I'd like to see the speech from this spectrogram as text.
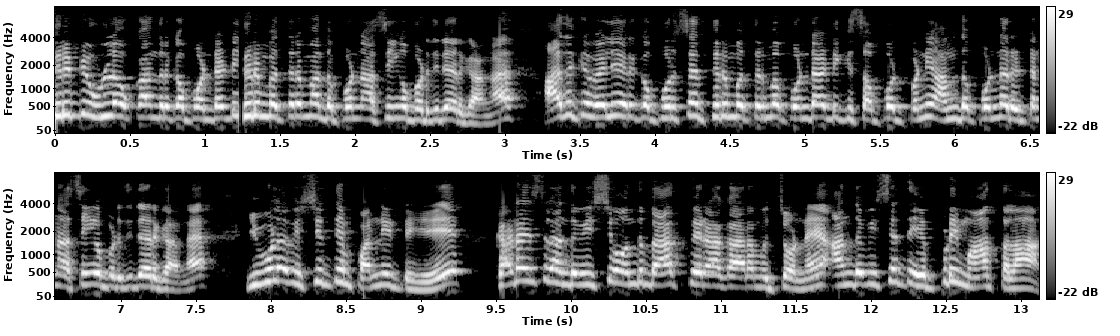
திருப்பி உள்ள உட்காந்துருக்க பொண்டாட்டி திரும்ப திரும்ப அந்த பொண்ணை அசிங்கப்படுத்திட்டே இருக்காங்க. அதுக்கு வெளியே இருக்க புருஷன் திரும்ப திரும்ப பொண்டாட்டிக்கு சப்போர்ட் பண்ணி அந்த பொண்ணை ரிட்டன் அசிங்கப்படுத்திட்டே இருக்காங்க. இவ்வளவு விஷயத்தையும் பண்ணிட்டு கடைசியில் அந்த விஷயம் வந்து பேக் ஃபேர் ஆக ஆரம்பிச்சோடனே அந்த விஷயத்தை எப்படி மாத்தலாம்?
